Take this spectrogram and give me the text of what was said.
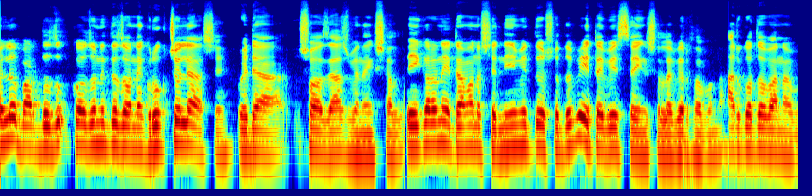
হলেও বার্ধক্যজনিত যে অনেক রোগ চলে আসে, ওইটা সহজে আসবে না, ইনশাল্লাহ। এই কারণে এটা মানুষের নিয়মিত ওষুধ হবে এটা বেশি, ইনশাল্লাহ, বের পাবো না। আর কত বানাবো?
